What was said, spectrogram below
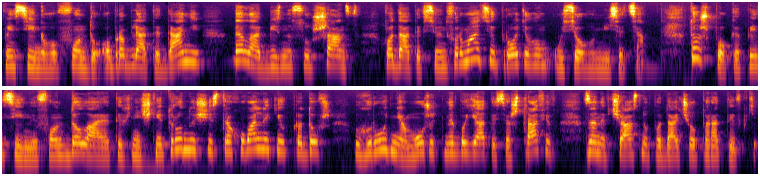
пенсійного фонду обробляти дані дала бізнесу шанс подати всю інформацію протягом усього місяця. Тож, поки пенсійний фонд долає технічні труднощі, страхувальники впродовж грудня можуть не боятися штрафів за невчасну подачу оперативки.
